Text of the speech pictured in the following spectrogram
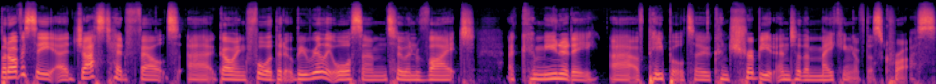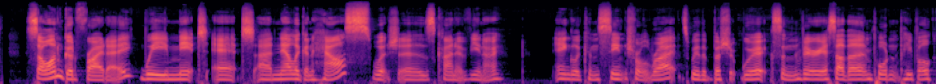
But obviously, uh, Just had felt uh, going forward that it would be really awesome to invite a community uh, of people to contribute into the making of this cross. So on Good Friday, we met at uh, Neligan House, which is kind of, you know, Anglican Central, right? It's where the bishop works and various other important people.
